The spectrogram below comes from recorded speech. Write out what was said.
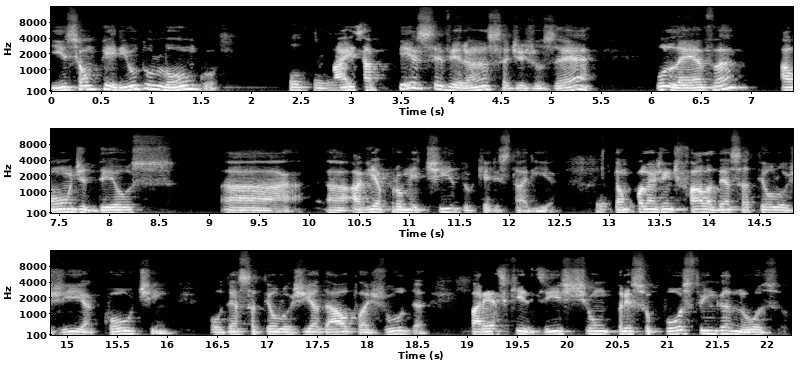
e isso é um período longo. Uhum. Mas a perseverança de José o leva aonde Deus ah, havia prometido que ele estaria. Então, quando a gente fala dessa teologia coaching ou dessa teologia da autoajuda, parece que existe um pressuposto enganoso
